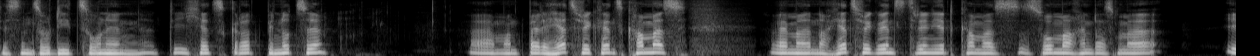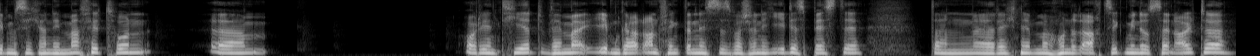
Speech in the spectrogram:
Das sind so die Zonen, die ich jetzt gerade benutze. Ähm, und bei der Herzfrequenz kann man es, wenn man nach Herzfrequenz trainiert, kann man es so machen, dass man eben sich an den Mafeton ähm, orientiert. Wenn man eben gerade anfängt, dann ist es wahrscheinlich eh das Beste. Dann äh, rechnet man 180 minus sein Alter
